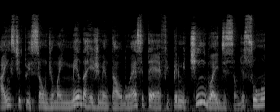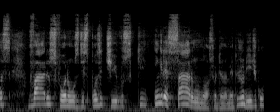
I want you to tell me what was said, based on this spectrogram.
a instituição de uma emenda regimental no STF permitindo a edição de súmulas, vários foram os dispositivos que ingressaram no nosso ordenamento jurídico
